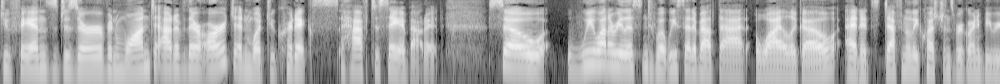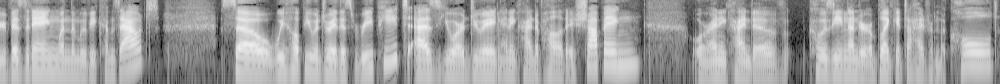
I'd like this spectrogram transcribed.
do fans deserve and want out of their art, and what do critics have to say about it. So we want to re-listen to what we said about that a while ago, and it's definitely questions we're going to be revisiting when the movie comes out. So we hope you enjoy this repeat as you are doing any kind of holiday shopping or any kind of cozying under a blanket to hide from the cold.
